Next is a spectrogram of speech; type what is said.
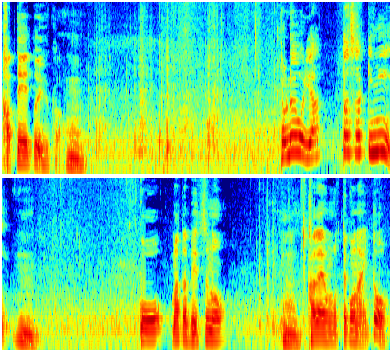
過程というかうん。それをやった先にうん。こうまた別のうん。課題を持ってこないと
